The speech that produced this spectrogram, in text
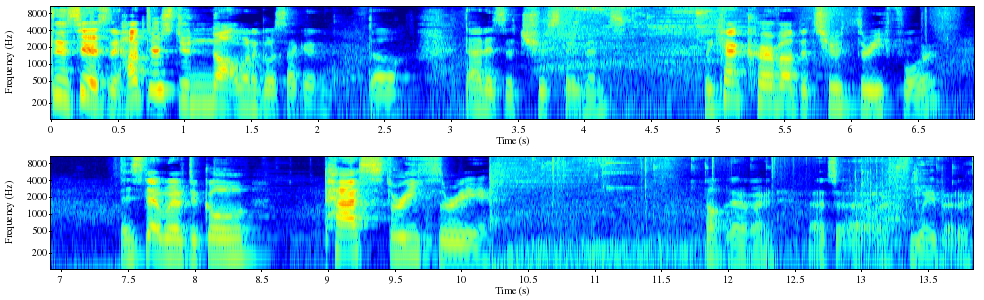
Dude, seriously, hunters do not want to go second, though. That is a true statement. We can't curve out the 2 3 4. Instead, we have to go past 3 3. Oh, never mind. That's uh, way better.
